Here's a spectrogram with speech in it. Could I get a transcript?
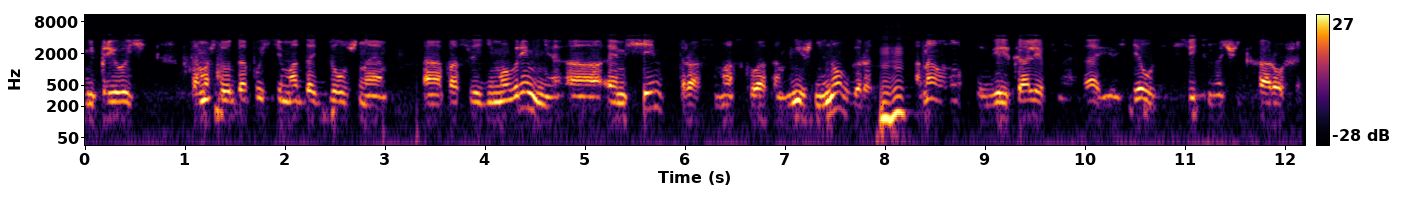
не превысить? Потому что, вот, допустим, отдать должное а, последнему времени, а, М7, трасса Москва, там, Нижний Новгород, Мгм. она у нас великолепная, да, ее сделали действительно очень хорошей.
